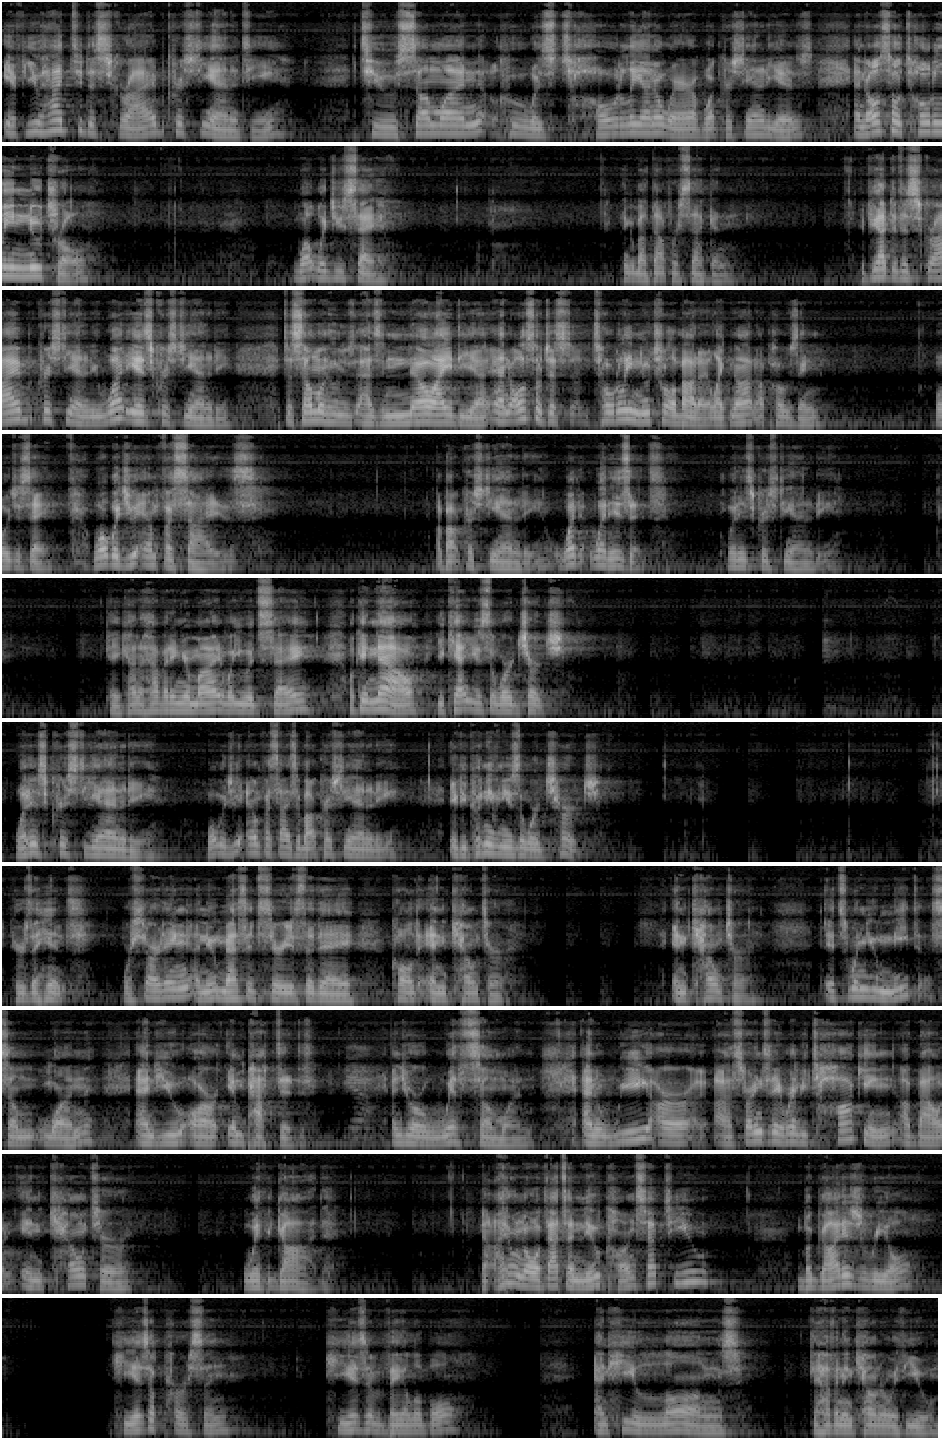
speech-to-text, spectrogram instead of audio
if you had to describe Christianity to someone who was totally unaware of what Christianity is and also totally neutral, what would you say? Think about that for a second. If you had to describe Christianity, what is Christianity? To someone who has no idea and also just totally neutral about it, like not opposing, what would you say? What would you emphasize about Christianity? What, what is it? What is Christianity? Okay, you kind of have it in your mind what you would say. Okay, now you can't use the word church. What is Christianity? What would you emphasize about Christianity if you couldn't even use the word church? Here's a hint. We're starting a new message series today called Encounter. Encounter. It's when you meet someone and you are impacted and you are with someone. And we are, uh, starting today, we're going to be talking about encounter with God. Now, I don't know if that's a new concept to you, but God is real. He is a person, He is available, and He longs to have an encounter with you.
